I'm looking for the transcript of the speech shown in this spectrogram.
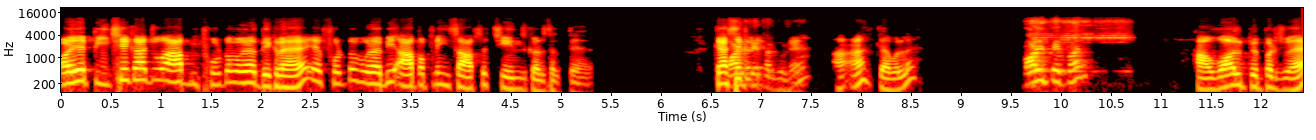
और ये पीछे का जो आप फ़ोटो वगैरह दिख रहे हैं ये फ़ोटो वगैरह भी आप अपने हिसाब से चेंज कर सकते हैं। कैसे हाँ, हाँ क्या बोल रहे हैं? वॉलपेपर हाँ वॉलपेपर जो है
